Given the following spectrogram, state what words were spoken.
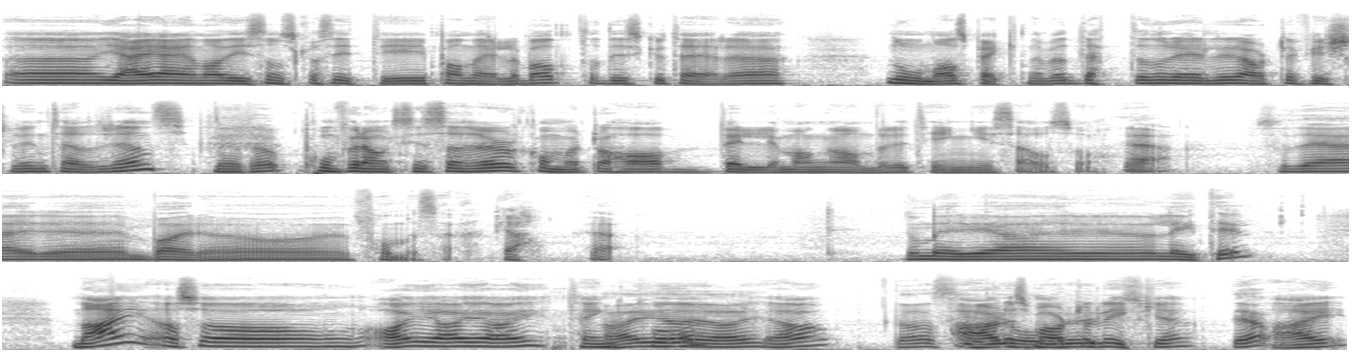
Eh, jeg er en av de som skal sitte i paneldebatt og diskutere noen av aspektene ved dette når det gjelder artificial intelligence. Nettopp. Konferansen i seg selv kommer til å ha veldig mange andre ting i seg også. Ja. Så det er eh, bare å få med seg. Ja. Noe mer vi har å legge til? Nei, altså Ai, ai, ai. Tenk Ai, på det. ai, ai. Ja. Er det smart eller ikke? Ja. Nei.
